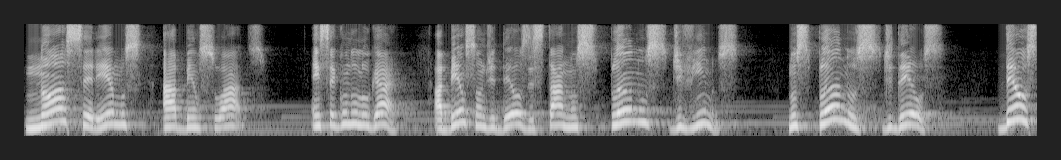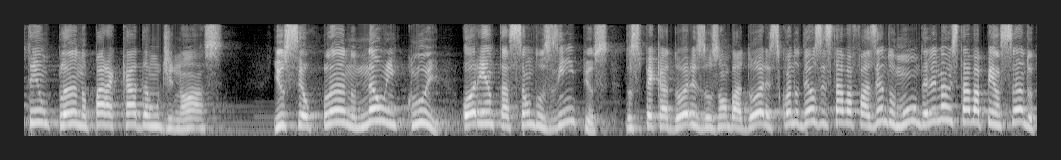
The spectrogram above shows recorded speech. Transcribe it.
nós seremos abençoados. Em segundo lugar, a bênção de Deus está nos planos divinos, nos planos de Deus. Deus tem um plano para cada um de nós. E o seu plano não inclui orientação dos ímpios, dos pecadores, dos zombadores. Quando Deus estava fazendo o mundo, Ele não estava pensando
